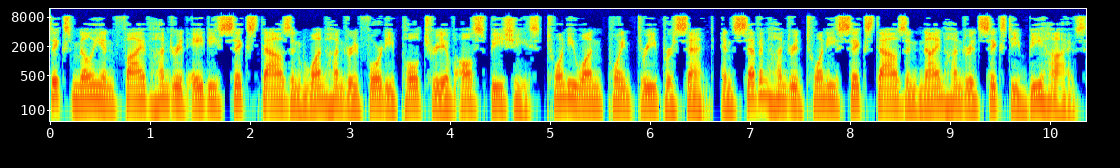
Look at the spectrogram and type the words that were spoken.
6,586,140 poultry of all species 21.3%, and 726,960 beehives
